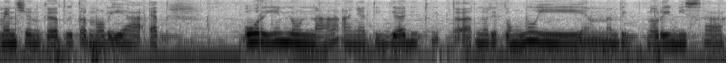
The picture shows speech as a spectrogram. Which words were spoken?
Mention ke twitter Nuria at Uri Nuna hanya tiga di Twitter. Nuri tungguin nanti Nuri bisa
